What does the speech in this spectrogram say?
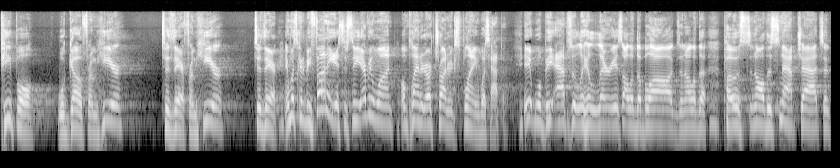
People will go from here to there, from here to there. And what's going to be funny is to see everyone on planet Earth try to explain what's happened. It will be absolutely hilarious. All of the blogs and all of the posts and all the Snapchats and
